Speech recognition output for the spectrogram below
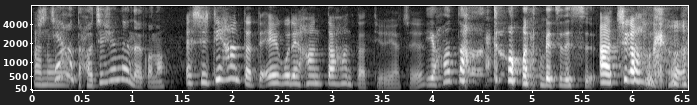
あのシティハンター80年代かな。えシティハンターって英語でハンターハンターっていうやつ？いやハンターハンターはまた別です。あ違うんか。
